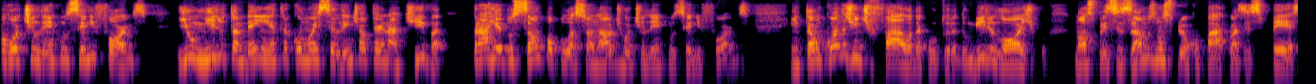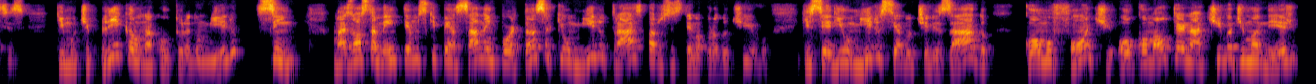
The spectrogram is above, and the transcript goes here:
o Rotilânculos ceniformes. E o milho também entra como uma excelente alternativa para a redução populacional de rotilênculos ceniformes. Então, quando a gente fala da cultura do milho, lógico, nós precisamos nos preocupar com as espécies que multiplicam na cultura do milho? Sim, mas nós também temos que pensar na importância que o milho traz para o sistema produtivo, que seria o milho sendo utilizado como fonte ou como alternativa de manejo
